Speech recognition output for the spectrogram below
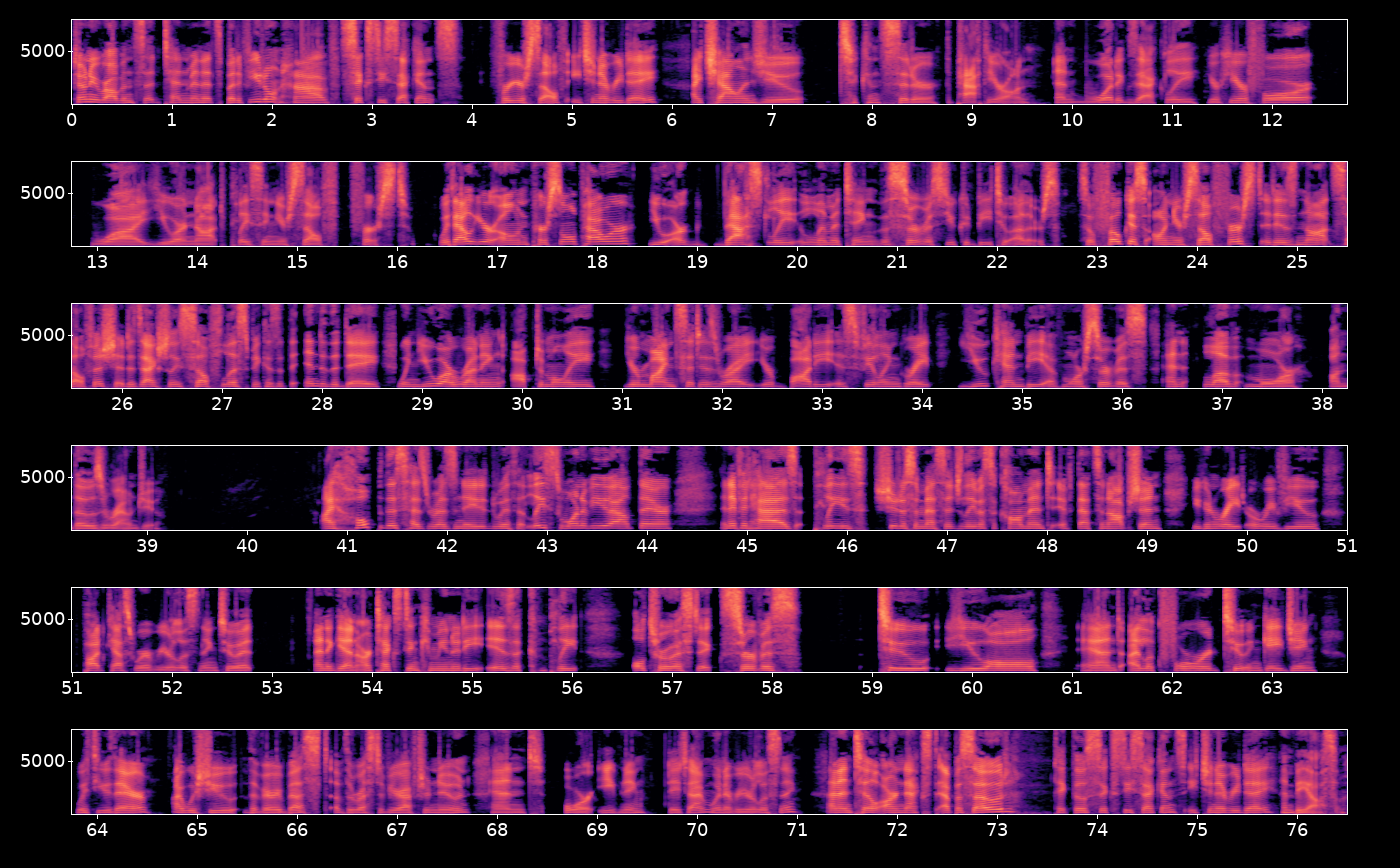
Tony Robbins said 10 minutes, but if you don't have 60 seconds for yourself each and every day, I challenge you to consider the path you're on. and what exactly you're here for, why you are not placing yourself first. Without your own personal power, you are vastly limiting the service you could be to others. So focus on yourself first. It is not selfish. It is actually selfless because at the end of the day, when you are running optimally, your mindset is right, your body is feeling great, you can be of more service and love more on those around you. I hope this has resonated with at least one of you out there. And if it has, please shoot us a message, leave us a comment if that's an option. You can rate or review the podcast wherever you're listening to it. And again, our texting community is a complete altruistic service to you all. And I look forward to engaging with you there. I wish you the very best of the rest of your afternoon and or evening, daytime, whenever you're listening. And until our next episode, take those 60 seconds each and every day and be awesome.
